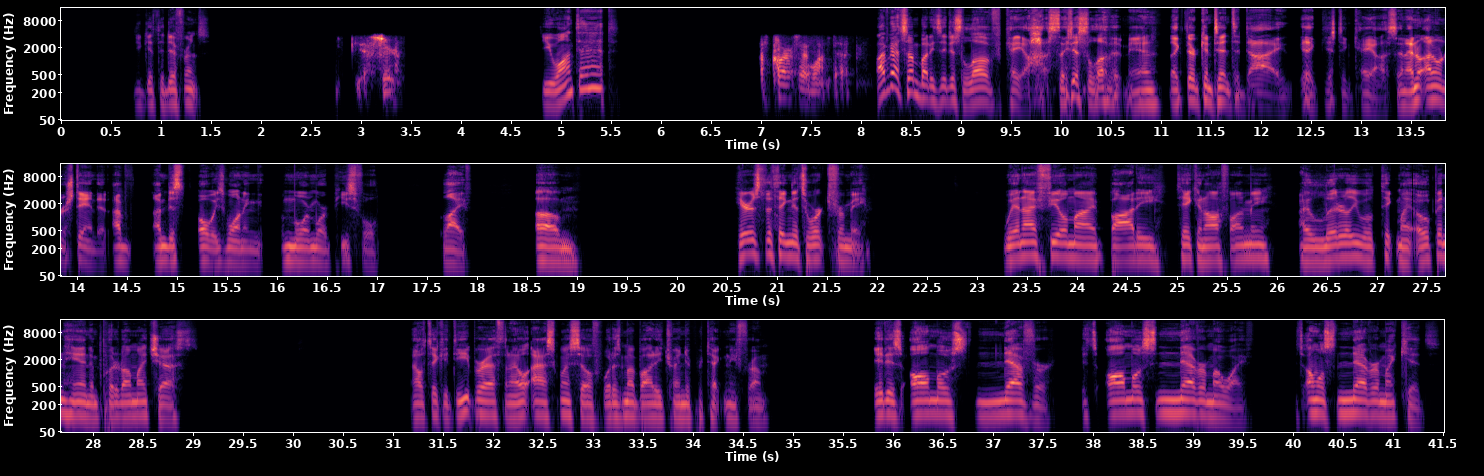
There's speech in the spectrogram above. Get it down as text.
You get the difference? Yes, sir. Do you want that? Of course, I want that. I've got some buddies that just love chaos. They just love it, man. Like they're content to die, like just in chaos. And I don't, I don't understand it. I'm, I'm just always wanting a more and more peaceful life. Um, here's the thing that's worked for me. When I feel my body taken off on me, I literally will take my open hand and put it on my chest. I'll take a deep breath and I will ask myself, what is my body trying to protect me from? It is almost never, it's almost never my wife. It's almost never my kids.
